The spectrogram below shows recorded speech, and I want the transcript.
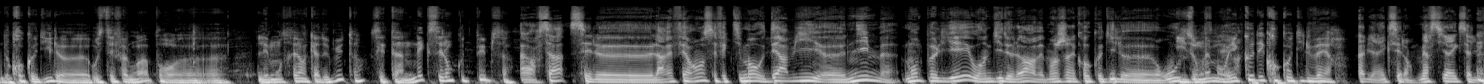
de crocodiles euh, aux Stéphanois pour euh, les montrer en cas de but. hein. C'est un excellent coup de pub, ça. Alors ça, c'est le la référence effectivement au derby euh, Nîmes-Montpellier où Andy Delors avait mangé un crocodile euh, rouge. Ils ont même envoyé que des crocodiles verts. Très bien, excellent. Merci Eric Salut.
